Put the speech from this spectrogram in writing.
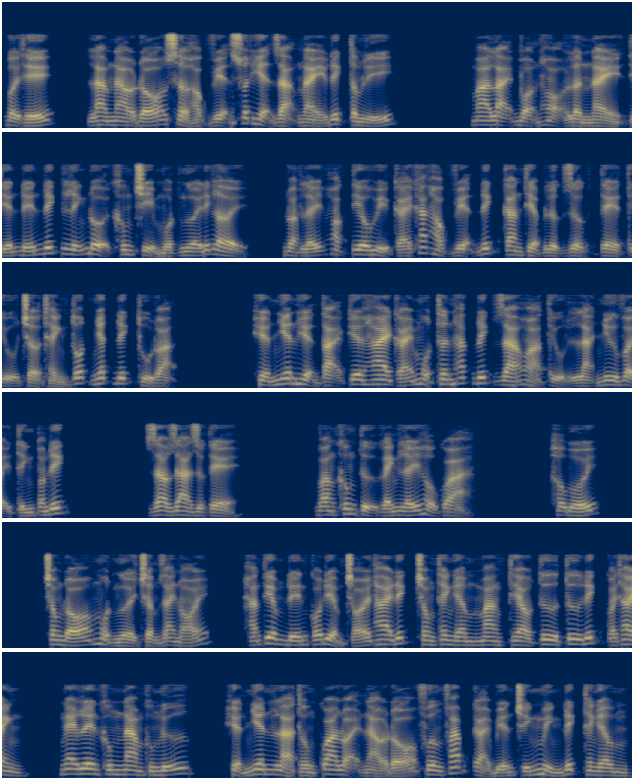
bởi thế, làm nào đó sở học viện xuất hiện dạng này đích tâm lý. Mà lại bọn họ lần này tiến đến đích lĩnh đội không chỉ một người đích lời, đoạt lấy hoặc tiêu hủy cái khác học viện đích can thiệp lực dược tề tiểu trở thành tốt nhất đích thủ đoạn. Hiện nhiên hiện tại kia hai cái một thân hắc đích ra hỏa tiểu là như vậy tính toán đích. Giao ra dược tề. Bằng không tự gánh lấy hậu quả. Hậu bối. Trong đó một người trầm dai nói, hắn tiêm đến có điểm trói thai đích trong thanh âm mang theo tư tư đích quái thanh, nghe lên không nam không nữ, hiển nhiên là thông qua loại nào đó phương pháp cải biến chính mình đích thanh âm,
